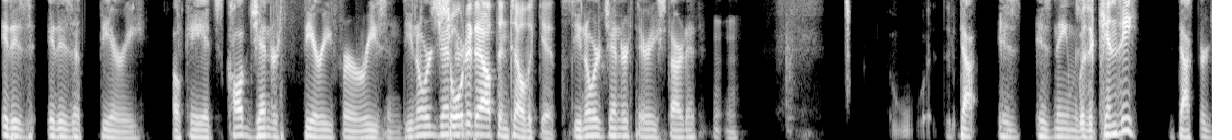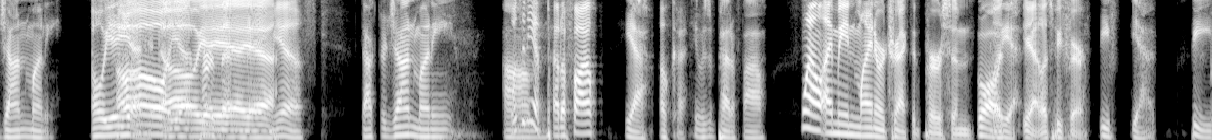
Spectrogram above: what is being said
it is it is a theory. Okay, it's called gender theory for a reason. Do you know where gender Sort it out, then tell the kids. Do you know where gender theory started? Mm-mm. Doc, his his name is Was it Kinsey? Dr. John Money. Oh yeah, yeah. Oh, yeah. Oh heard yeah, that yeah, yeah. yeah. Dr. John Money. Wasn't he a um, pedophile? Yeah, Okay. he was a pedophile. Well, I mean, minor attracted person. Well, Let's- yeah. Let's be fair. Be yeah, be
